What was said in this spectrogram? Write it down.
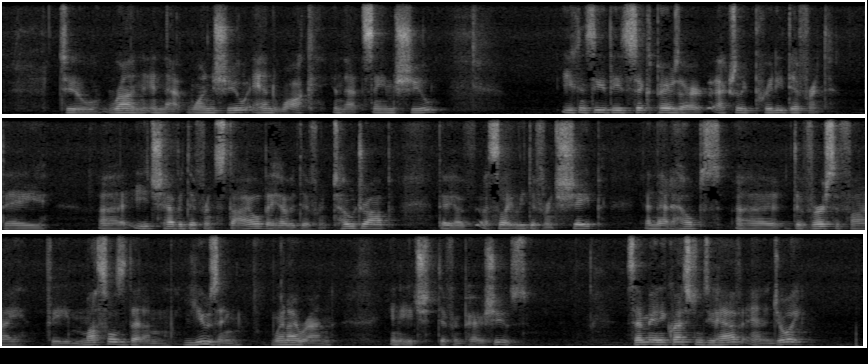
to run in that one shoe and walk in that same shoe you can see these six pairs are actually pretty different. They uh, each have a different style, they have a different toe drop, they have a slightly different shape, and that helps uh, diversify the muscles that I'm using when I run in each different pair of shoes. Send me any questions you have and enjoy.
